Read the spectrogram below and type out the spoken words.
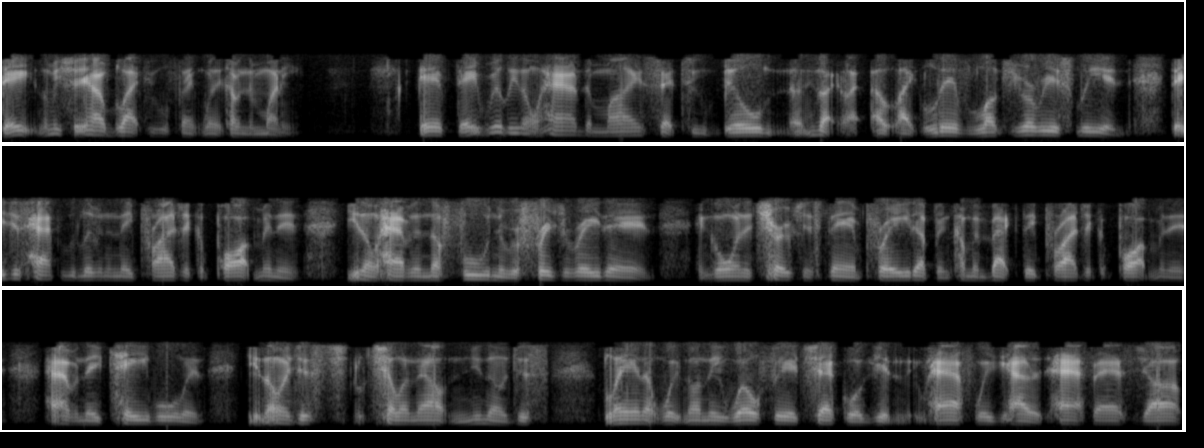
they, let me show you how black people think when it comes to money if they really don't have the mindset to build uh, like like, uh, like live luxuriously and they just happy with living in a project apartment and you know having enough food in the refrigerator and and going to church and staying prayed up and coming back to their project apartment and having a table and you know and just chilling out and you know just laying up waiting on their welfare check or getting halfway half ass job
